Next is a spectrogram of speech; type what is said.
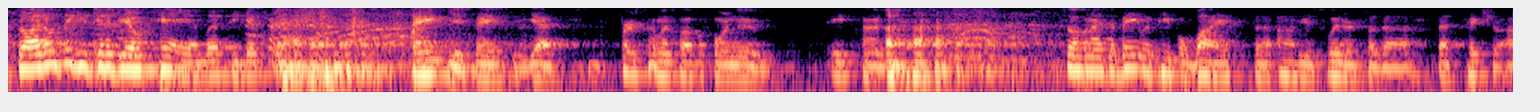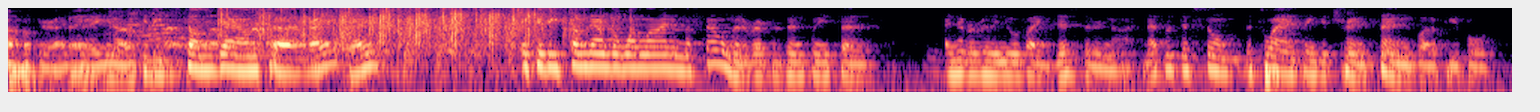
So I don't think he's going to be okay unless he gets that. Thank you, thank you. Yes, first time I saw it before noon, eighth time. so when I debate with people why it's the obvious winner for the Best Picture oh, Oscar, I say, you know, it could be summed down to right, right. It could be summed down to one line in the film that it represents when he says, "I never really knew if I existed or not." And that's what this film. That's why I think it transcends a lot of people's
